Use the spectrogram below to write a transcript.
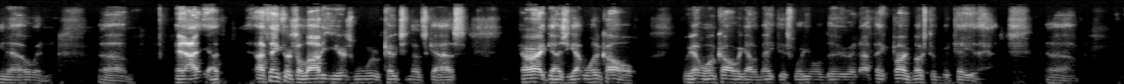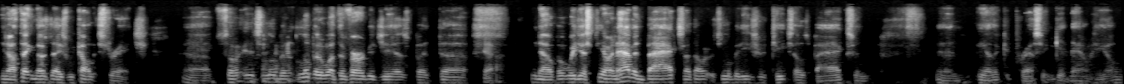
you know, and um, and I, I I think there's a lot of years when we were coaching those guys. All right, guys, you got one call. We got one call. We got to make this. What do you want to do? And I think probably most of them would tell you that. Uh, you know, I think in those days we called it stretch. Uh, so it's a little bit, a little bit of what the verbiage is, but uh, yeah, you know, but we just, you know, and having backs, I thought it was a little bit easier to teach those backs, and and you know they could press it and get downhill,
